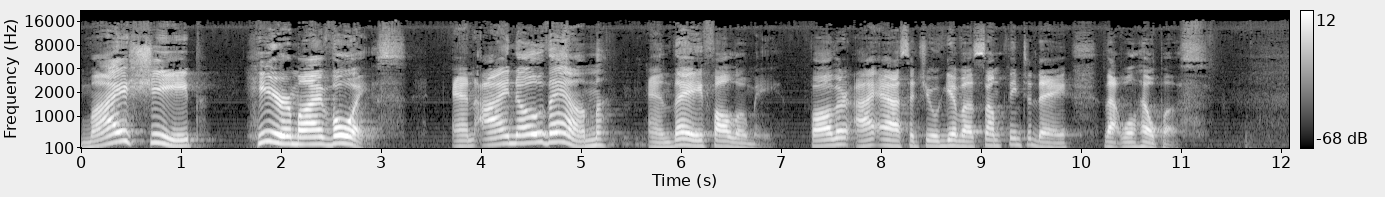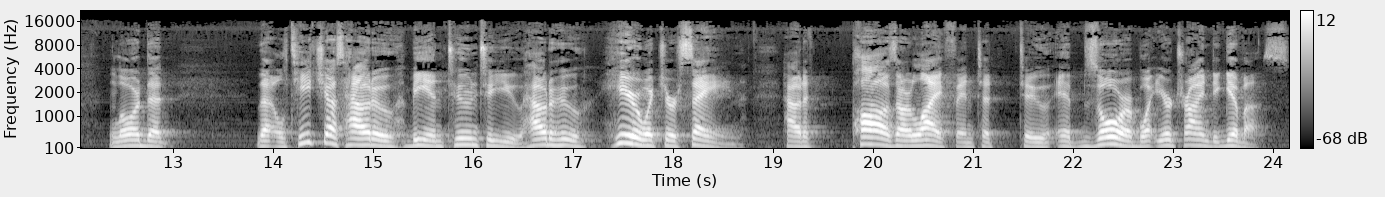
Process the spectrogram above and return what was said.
My sheep hear my voice, and I know them, and they follow me. Father, I ask that you will give us something today that will help us. Lord, that that will teach us how to be in tune to you, how to hear what you're saying, how to pause our life and to to absorb what you're trying to give us.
